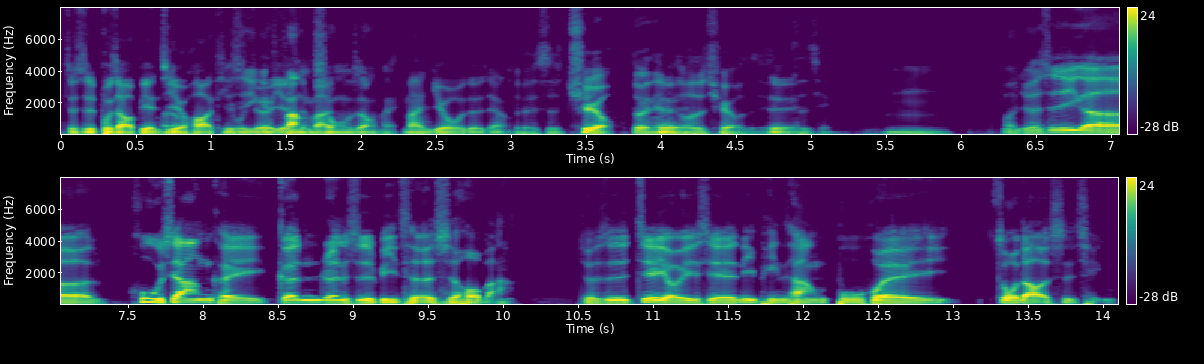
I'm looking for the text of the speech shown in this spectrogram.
就是不着边际的话题，是一个放觉得也是蛮松的状态。蛮优的这样。所以是 chill，对你来说是 chill 这件事情。嗯，我觉得是一个互相可以更认识彼此的时候吧，就是借由一些你平常不会做到的事情，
